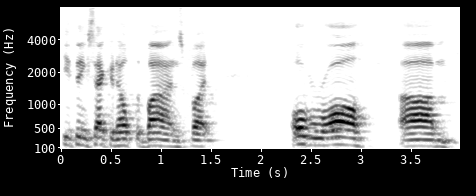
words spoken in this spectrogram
he thinks that could help the bonds, but overall, um,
